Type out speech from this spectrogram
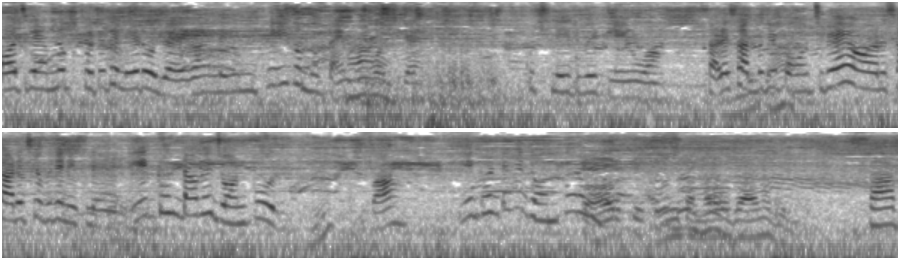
पहुँच गए हम लोग सोचे थे लेट हो जाएगा लेकिन ठीक हम लोग टाइम पे पहुँच गए। कुछ लेट वेट नहीं हुआ। साढ़े सात बजे पहुँच गए और साढ़े छः बजे निकले हैं। एक घंटा में जौनपुर। वाह। एक घंटे में जौनपुर सात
